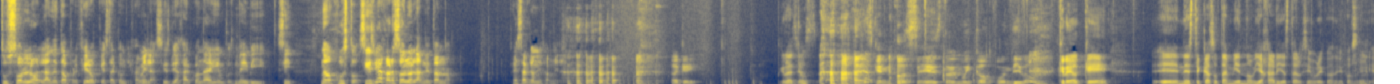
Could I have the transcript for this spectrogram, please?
tú solo, la neta prefiero que estar con mi familia. Si es viajar con alguien, pues maybe sí. No, justo. Si es viajar solo, la neta no. Estar con mi familia. ok. Gracias. es que no sé, estoy muy confundido. Creo que en este caso también no viajar y estar siempre con mi familia.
